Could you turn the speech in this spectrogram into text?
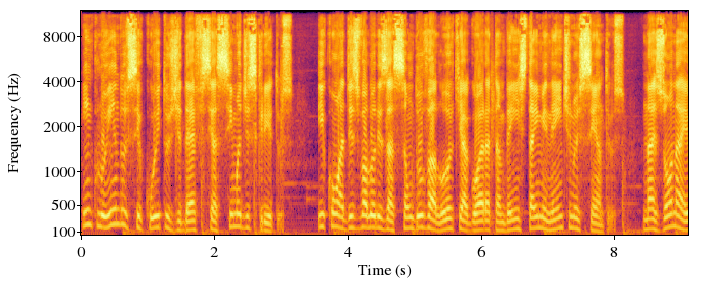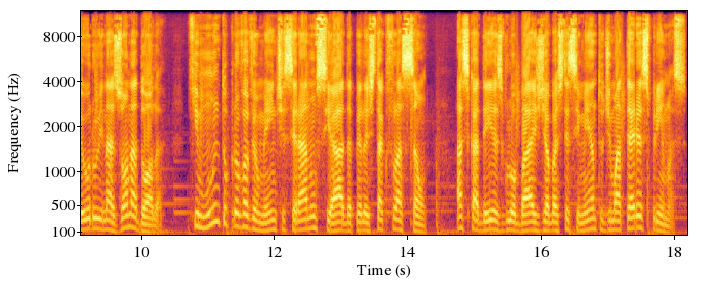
incluindo os circuitos de déficit acima descritos, e com a desvalorização do valor que agora também está iminente nos centros, na zona euro e na zona dólar, que muito provavelmente será anunciada pela estagflação, as cadeias globais de abastecimento de matérias-primas,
